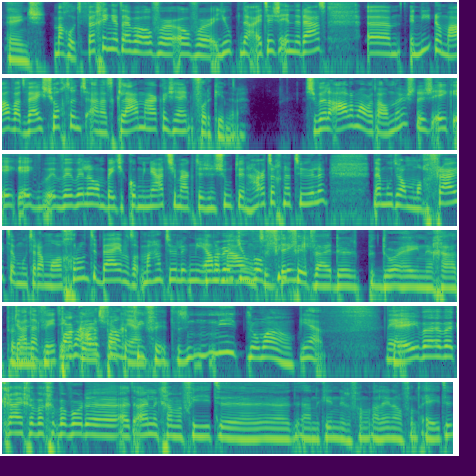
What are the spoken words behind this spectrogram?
Eens. Maar goed, we gingen het hebben over, over Joep. Nou, het is inderdaad ehm, niet normaal wat wij 's ochtends aan het klaarmaken zijn voor de kinderen. Ze willen allemaal wat anders. Dus ik, ik, ik, we willen een beetje combinatie maken tussen zoet en hartig natuurlijk. Dan moet er allemaal nog fruit, dan moet er allemaal groente bij. Want dat mag natuurlijk niet Ja, maar allemaal. weet je hoeveel moeten Fifit wij er doorheen eh, gaat per Ja, week? weet ik pakken, wel alles van, pakken ja. Fifit. Dat is niet normaal. Ja. Nee. Nee, we, we krijgen, we, we worden uiteindelijk gaan we failliet eh, aan de kinderen van alleen al van het eten.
